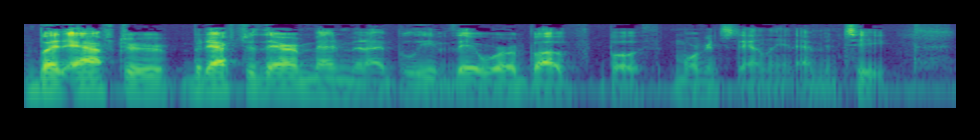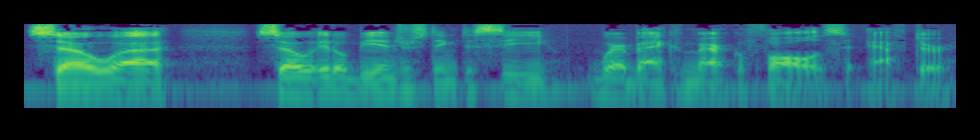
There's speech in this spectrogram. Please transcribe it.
But after, but after their amendment, I believe they were above both Morgan Stanley and M&T. So, uh, so it'll be interesting to see where Bank of America falls after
